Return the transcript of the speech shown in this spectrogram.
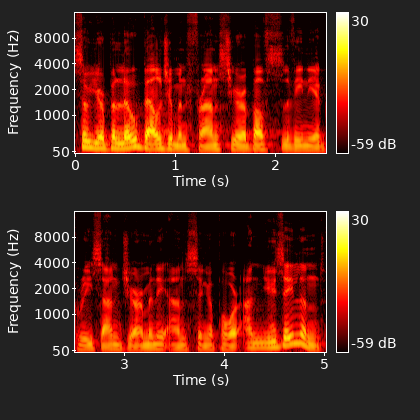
So you're below Belgium and France, you're above Slovenia, Greece, and Germany, and Singapore, and New Zealand.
